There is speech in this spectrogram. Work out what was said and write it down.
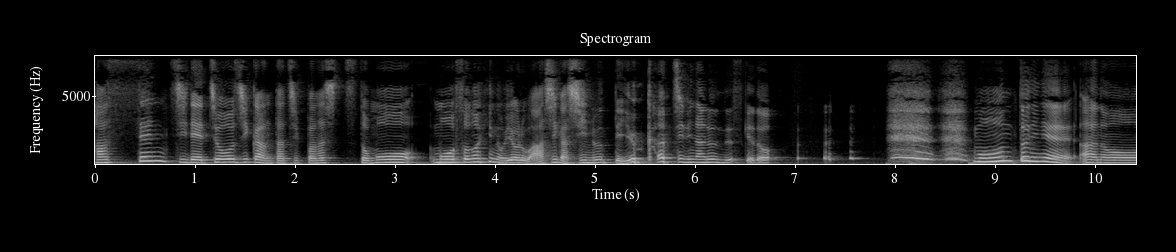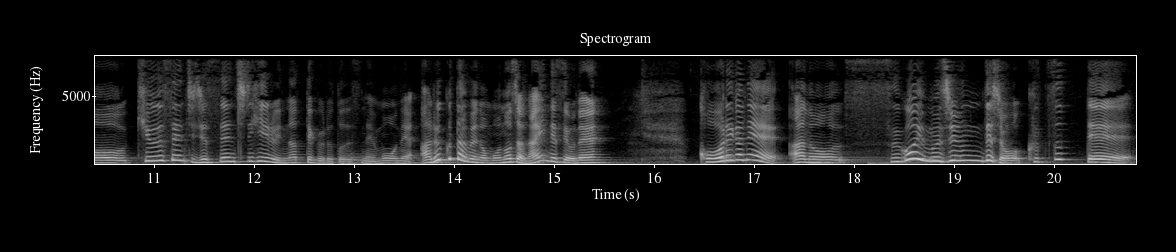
8センチで長時間立ちっぱなしつともう、もうその日の夜は足が死ぬっていう感じになるんですけど。もう本当にね、あのー、9センチ、10センチヒールになってくるとですね、もうね、歩くためのものじゃないんですよね。これがね、あの、すごい矛盾でしょ？靴って、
